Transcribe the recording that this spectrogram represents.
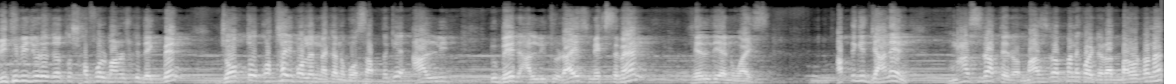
পৃথিবী জুড়ে যত সফল মানুষকে দেখবেন, যত কথাই বলেন না কেন বস, আপনাকে early to bed early to rise makes a man healthy and wise আপনি কি জানেন, মাঝরাতের, মাঝরাত মানে কয়টা? রাত বারোটা না?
